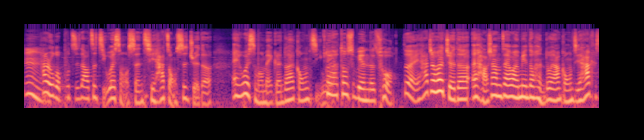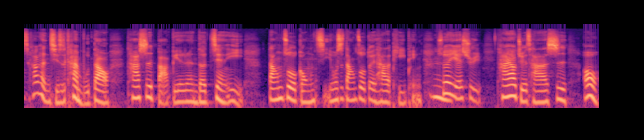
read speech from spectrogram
嗯，他如果不知道自己为什么生气，他总是觉得，哎、欸，为什么每个人都在攻击我？对啊，都是别人的错。对，他就会觉得，哎、欸，好像在外面都很多人要攻击他，他可能其实看不到，他是把别人的建议当做攻击，或是当做对他的批评。嗯、所以，也许他要觉察的是，哦，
